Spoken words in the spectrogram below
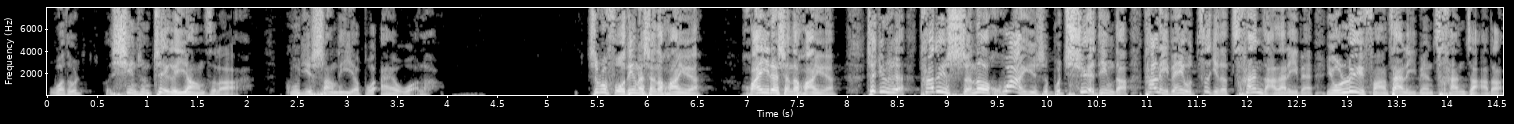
我都信成这个样子了，估计上帝也不爱我了。”是不是否定了神的话语？怀疑了神的话语，这就是他对神的话语是不确定的。它里边有自己的掺杂在里边，有律法在里边掺杂的，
